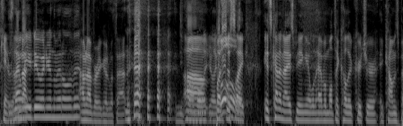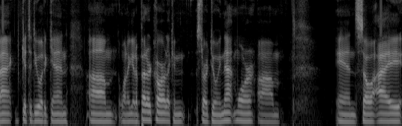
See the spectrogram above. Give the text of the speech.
can't Is really- that I'm what not, you do when you're in the middle of it? I'm not very good with that. fumble Um, like, but just like it's kind of nice being able to have a multicolored creature. It comes back, get to do it again. Um, when I get a better card, I can start doing that more. Um, and so I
